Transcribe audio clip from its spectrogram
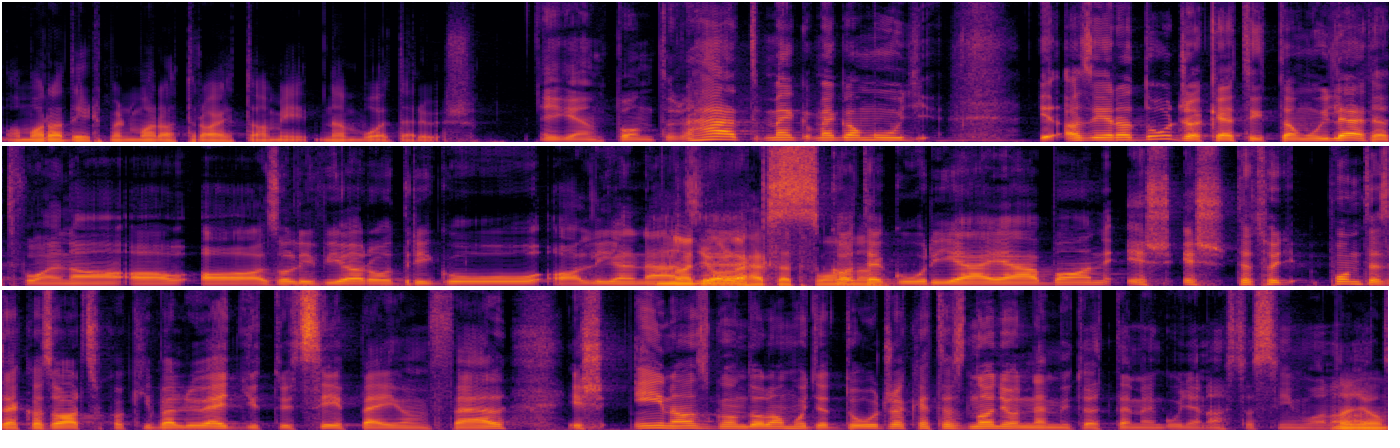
a maradék meg maradt rajta, ami nem volt erős. Igen, pontos. Hát meg, meg amúgy azért a Doja Cat itt amúgy lehetett volna a, az Olivia Rodrigo, a Lil Nas X kategóriájában, és, és tehát, hogy pont ezek az arcok, akivel ő együtt ő szépen jön fel, és én azt gondolom, hogy a Doja Cat ez nagyon nem ütötte meg ugyanazt a színvonalat. Nagyon,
